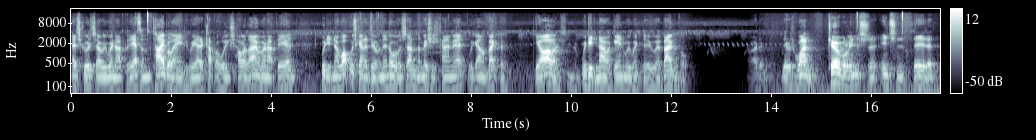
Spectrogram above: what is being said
that's good. So we went up to the Atherton Tableland. We had a couple of weeks holiday, and we went up there, and we didn't know what was going to do, and then all of a sudden the message came out, we're going back to the islands. We didn't know again, we went to uh, Bougainville. There was one terrible incident, incident there that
